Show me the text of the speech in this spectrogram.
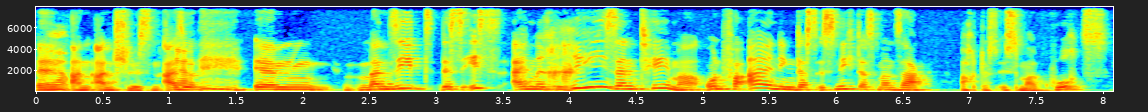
äh, ja. an Anschlüssen. Also ja. ähm, man sieht, das ist ein Riesenthema und vor allen Dingen, das ist nicht, dass man sagt, ach, das ist mal kurz,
